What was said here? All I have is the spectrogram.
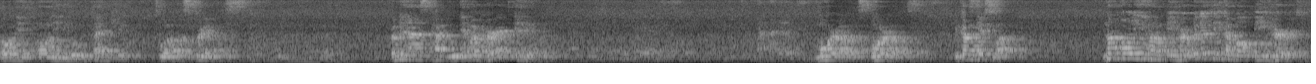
Only, only you. Thank you. Two of us, three of us. Let me ask, have you ever hurt anyone? More of us, more of us. Because guess what? Not only you have been hurt, when you think about being hurt,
